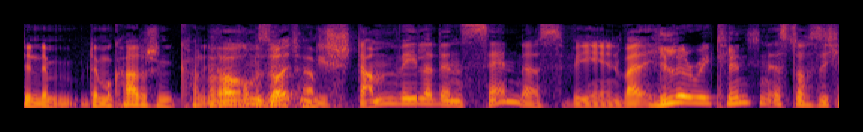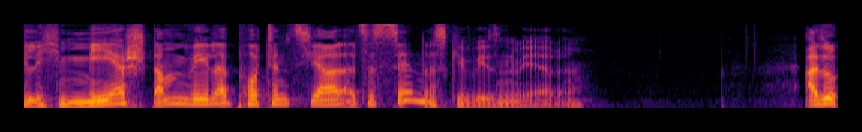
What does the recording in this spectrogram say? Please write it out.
den dem demokratischen Kandidaten Warum sollten haben. die Stammwähler denn Sanders wählen? Weil Hillary Clinton ist doch sicherlich mehr Stammwählerpotenzial, als es Sanders gewesen wäre. Also,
